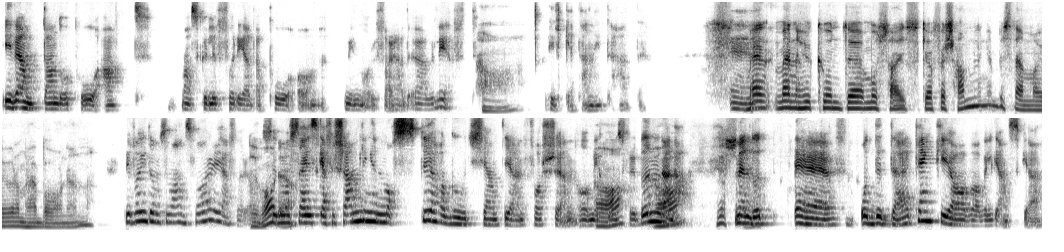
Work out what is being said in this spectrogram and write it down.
i väntan då på att man skulle få reda på om min morfar hade överlevt, Ja. vilket han inte hade. Eh, Men, men hur kunde mosaiska församlingen bestämma över de här barnen? Det var ju de som var ansvariga för Det dem. Så det. Mosaiska församlingen måste ju ha godkänt Järnforsen och missionsförbundarna. Just Men det. då, eh, och det där tänker jag var väl ganska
